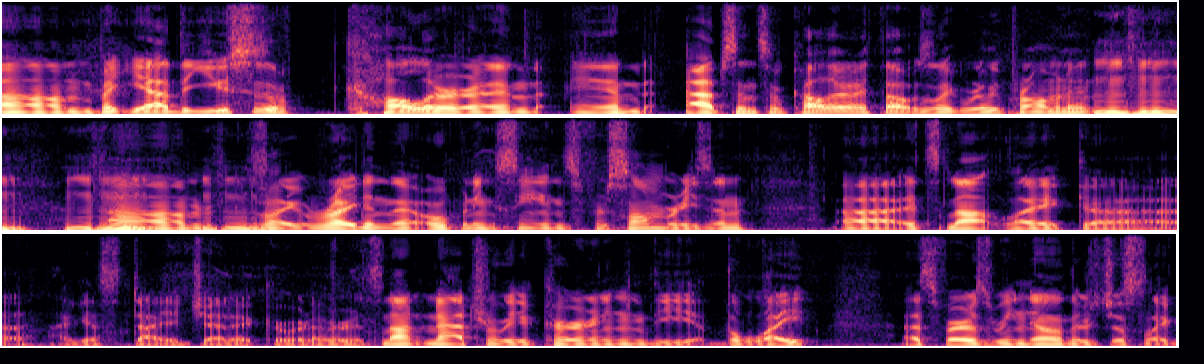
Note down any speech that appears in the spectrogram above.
Um, but yeah, the uses of color and and absence of color, I thought was like really prominent. mm-hmm, mm-hmm. Um, it was like right in the opening scenes for some reason. Uh, it's not like uh, I guess diegetic or whatever. It's not naturally occurring the the light. As far as we know, there's just like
